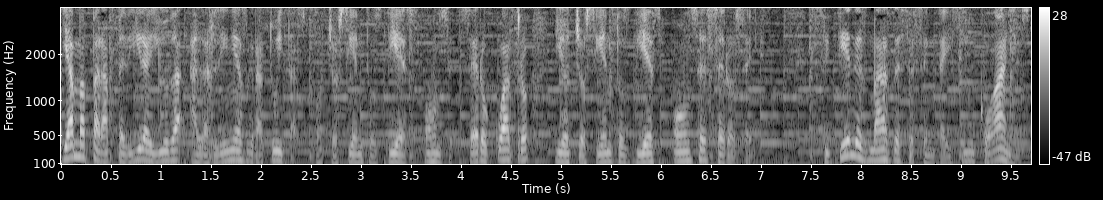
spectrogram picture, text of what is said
llama para pedir ayuda a las líneas gratuitas 810 1104 y 810 1106. Si tienes más de 65 años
